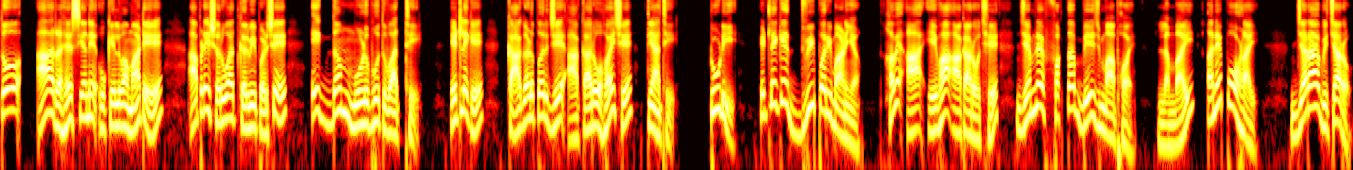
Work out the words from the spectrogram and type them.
તો આ રહસ્યને ઉકેલવા માટે આપણે શરૂઆત કરવી પડશે એકદમ મૂળભૂત વાતથી. એટલે કે, કાગળ પર જે આકારો હોય છે ત્યાંથી. ટુડી એટલે કે દ્વિપરિમાણીય. હવે આ એવા આકારો છે જેમને ફક્ત બે જ માપ હોય, લંબાઈ અને પહોળાઈ. જરા વિચારો,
